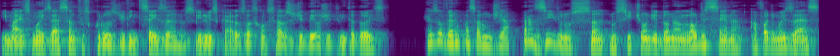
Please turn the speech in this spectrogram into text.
e mais Moisés Santos Cruz, de 26 anos, e Luiz Carlos Vasconcelos de Deus, de 32, resolveram passar um dia aprazível no, no sítio onde Dona Laudicena, avó de Moisés,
